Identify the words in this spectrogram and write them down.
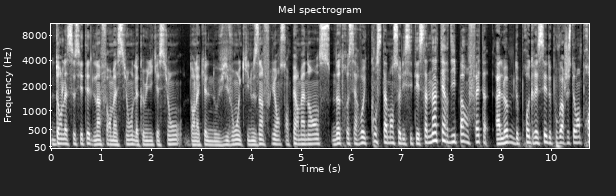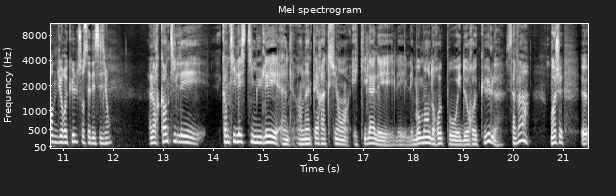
Dans la société de l'information, de la communication dans laquelle nous vivons et qui nous influence en permanence, notre cerveau est constamment sollicité. Ça n'interdit pas, en fait, à l'homme de progresser, de pouvoir justement prendre du recul sur ses décisions? Alors quand il est quand il est stimulé en interaction et qu'il a les, moments de repos et de recul, ça va. Moi, je, euh,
